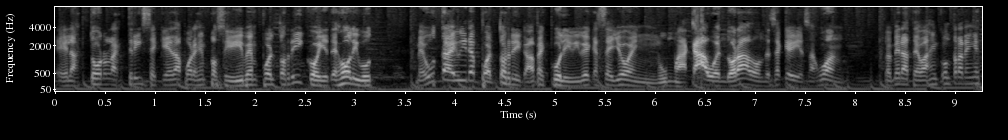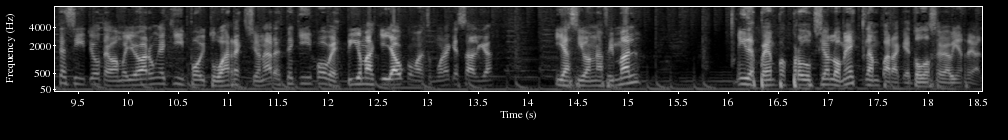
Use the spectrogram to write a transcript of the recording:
el actor o la actriz se queda, por ejemplo, si vive en Puerto Rico y es de Hollywood. Me gusta vivir en Puerto Rico, ah, pues y vive, qué sé yo, en un Macao, en Dorado, donde sea que vive, en San Juan. Pues mira, te vas a encontrar en este sitio, te vamos a llevar un equipo y tú vas a reaccionar a este equipo, vestido, maquillado, como se supone que salga, y así van a filmar. Y después en postproducción lo mezclan para que todo se vea bien real.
